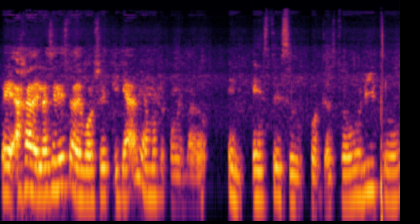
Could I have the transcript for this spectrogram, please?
de, ajá, de la serie esta de BuzzFeed que ya habíamos recomendado en este su podcast favorito.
